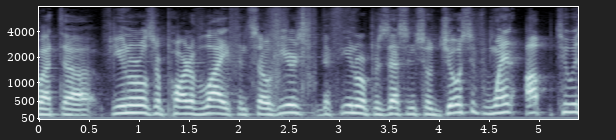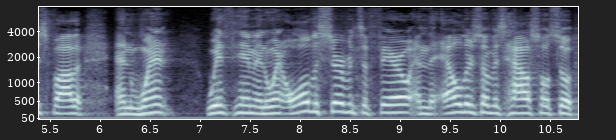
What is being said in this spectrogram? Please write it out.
But uh, funerals are part of life. And so here's the funeral procession. So Joseph went up to his father and went with him and went all the servants of Pharaoh and the elders of his household. So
